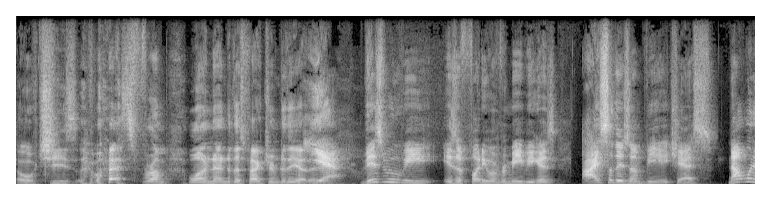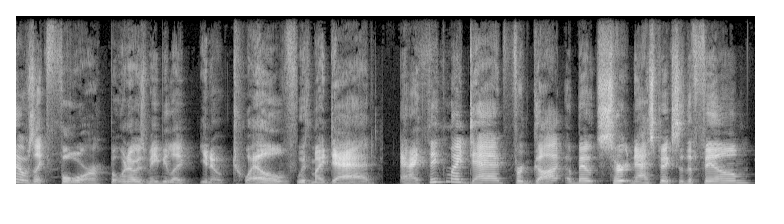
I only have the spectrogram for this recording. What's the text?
Oh, jeez. That's from one end of the spectrum to the other. Yeah, this movie is a funny one for me because I saw this on VHS, not when I was like four, but when I was maybe like, you know, 12 with my dad. And I think my dad forgot about certain aspects of the film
